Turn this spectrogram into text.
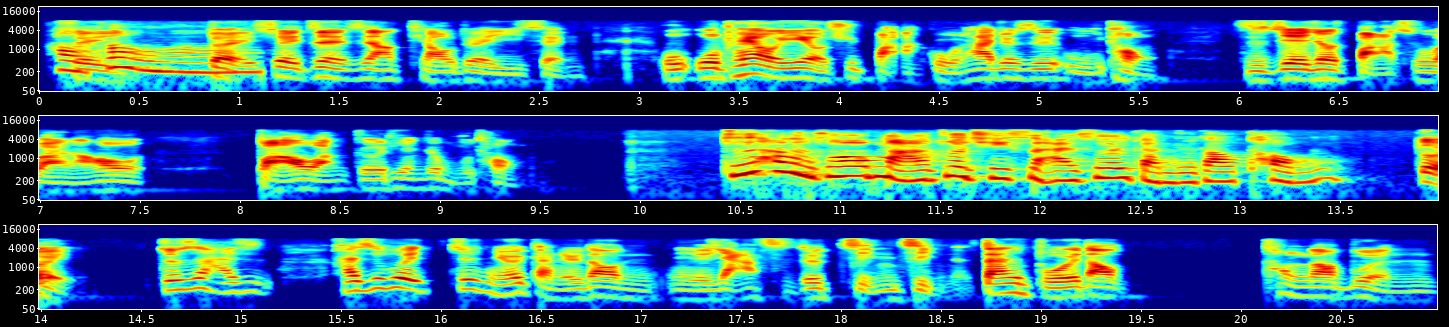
好痛哦。对，所以真的是要挑对医生。我我朋友也有去拔过，他就是无痛，直接就拔出来，然后拔完隔天就不痛。只是他们说麻醉其实还是会感觉到痛，对，就是还是还是会，就是你会感觉到你的牙齿就紧紧的，但是不会到痛到不能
